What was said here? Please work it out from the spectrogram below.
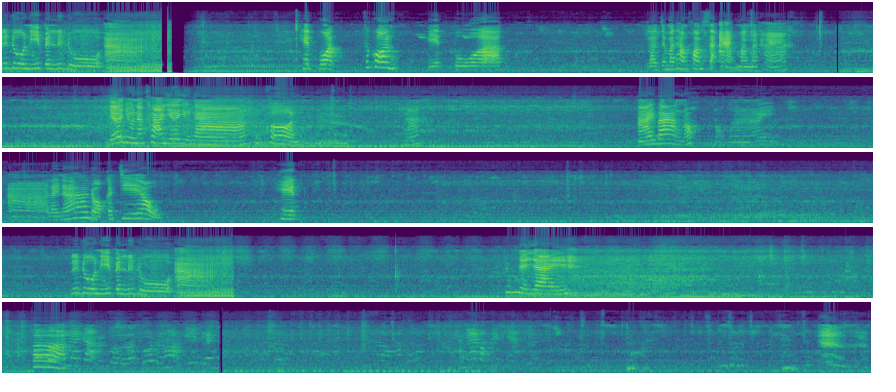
ฤดูนี้เป็นฤดูอ่าเห็ดปวกทุกคนเห็ดปวก เราจะมาทำความสะอาดมันนะคะ เยอะอยู่นะคะ เยอะอยู่นะทุกคนนะไม้บ้างเนาะหน่อไม้ อ่า อะไรนะ ดอกกระเจียว เห็ดฤดูนี้เป็นฤดูอ่า จุ้มใหญ่ ๆ ค่ะ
